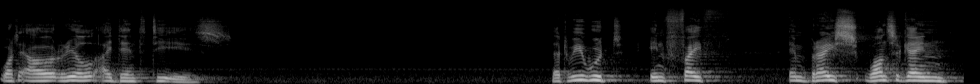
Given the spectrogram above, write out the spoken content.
what our real identity is. That we would, in faith, embrace once again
